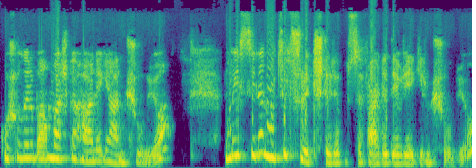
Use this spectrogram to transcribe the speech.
Koşulları bambaşka hale gelmiş oluyor. Dolayısıyla nakil süreçleri bu sefer de devreye girmiş oluyor.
